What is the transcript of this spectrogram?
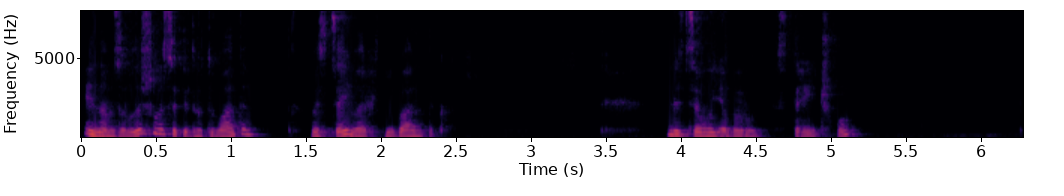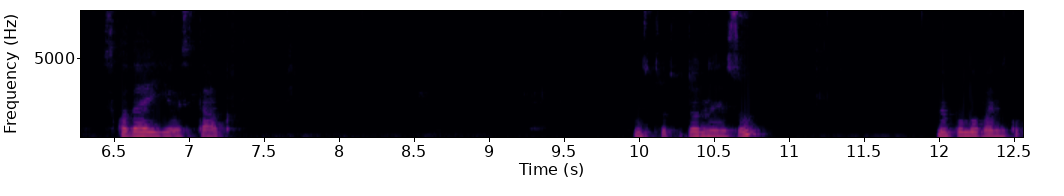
І нам залишилося підготувати ось цей верхній бантик. Для цього я беру стрічку, складаю її ось так ось тут донизу, на половинку.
